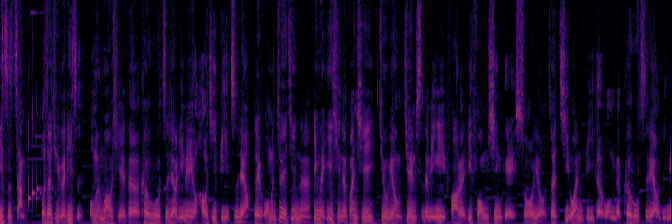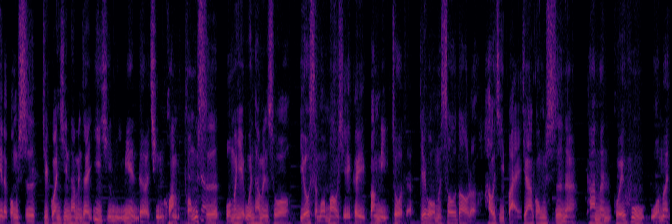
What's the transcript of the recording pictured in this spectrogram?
一直涨。我再举个例子，我们贸协的客户资料里面有好几笔资料，所以我们最近呢，因为疫情的关系，就用 James 的名义发了一封信给所有这几万笔的我们的客户资料里面的公司，去关心他们在疫情里面的情况。同时，我们也问他们说，有什么贸协可以帮你做的？结果我们收到了好几百家公司呢。他们回复我们，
